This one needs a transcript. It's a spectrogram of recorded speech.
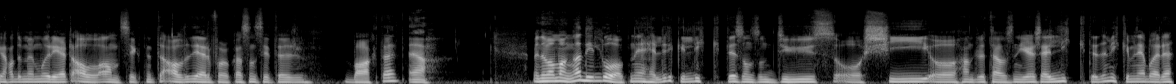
jeg hadde memorert alle ansiktene til alle de her folka som sitter bak der. Ja. Men det var mange av de låtene jeg heller ikke likte, sånn som Deuce og She og 100 000 Years. Jeg likte dem ikke, men jeg bare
